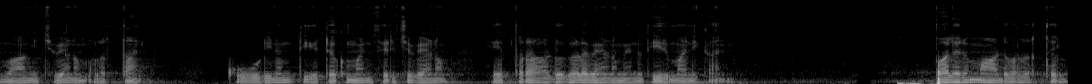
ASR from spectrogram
വാങ്ങിച്ച് വേണം വളർത്താൻ. കൂടിനും തീറ്റക്കും അനുസരിച്ച് വേണം എത്ര ആടുകളെ വേണമെന്ന് തീരുമാനിക്കാൻ. പലരും ആട് വളർത്തൽ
